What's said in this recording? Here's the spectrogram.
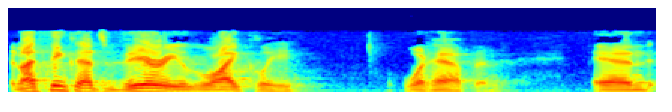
and I think that's very likely what happened. And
